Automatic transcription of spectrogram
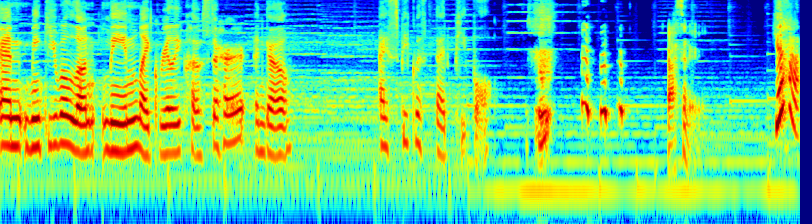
and Miki will lo- lean like really close to her and go, I speak with dead people. Fascinating. Yeah,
